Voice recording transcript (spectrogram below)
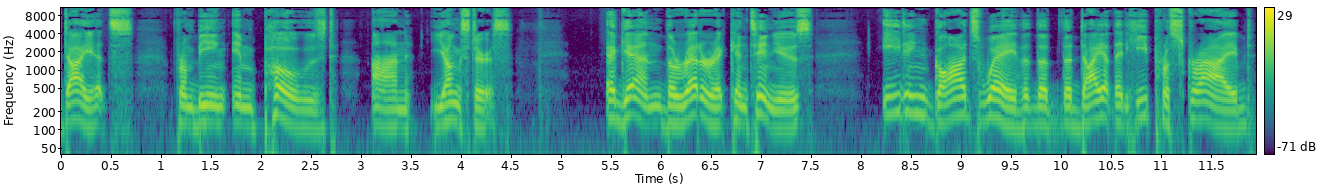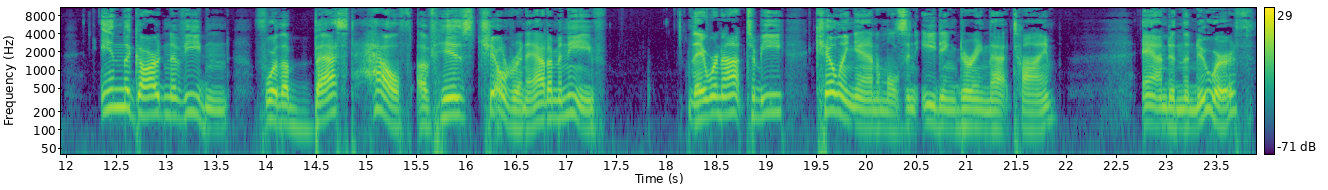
diets from being imposed on youngsters. Again, the rhetoric continues eating God's way, the, the, the diet that He prescribed in the Garden of Eden for the best health of His children, Adam and Eve. They were not to be killing animals and eating during that time. And in the new earth,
